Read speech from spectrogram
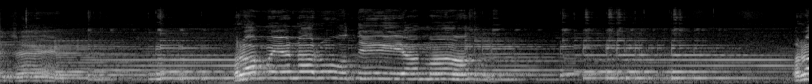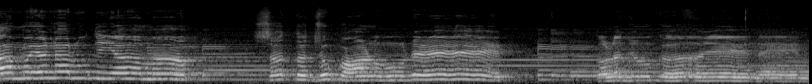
છે. રમયના રુદિયામાં. રામયના રુદિયામાં સત છુપાણું રે. કળજુગ એને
